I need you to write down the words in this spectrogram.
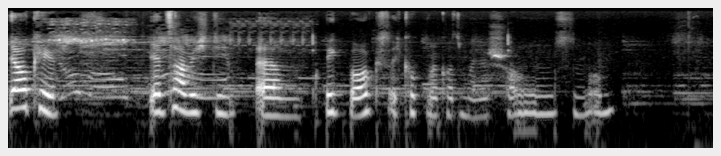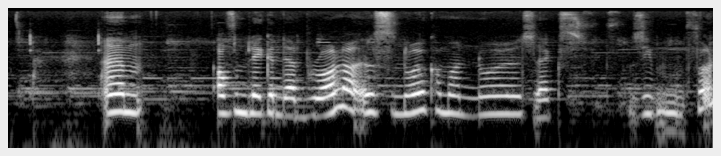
Ja, okay. Jetzt habe ich die ähm, Big Box. Ich gucke mal kurz meine Chancen um. Ähm, auf dem legendären Brawler ist 0,0675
